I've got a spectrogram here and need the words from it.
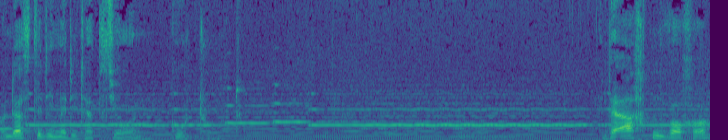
und dass dir die Meditation gut tut. In der achten Woche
